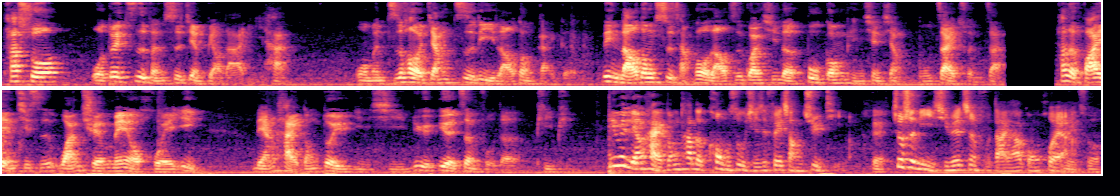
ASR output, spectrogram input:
他说：“我对自焚事件表达遗憾，我们之后将致力劳动改革，令劳动市场或劳资关系的不公平现象不再存在。”他的发言其实完全没有回应梁海东对于尹锡悦越政府的批评。因为梁海东他的控诉其实非常具体嘛，对，就是你尹锡月政府打压工会啊，没错，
